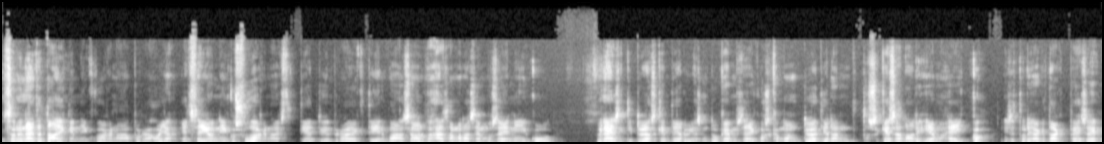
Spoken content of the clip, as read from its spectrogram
se oli näitä Taiken niin korona-apurahoja, että se ei ole niin kuin suoranaisesti tiettyyn projektiin, vaan se on vähän samalla semmoiseen niin kuin yleensäkin työskentelyyn ja sen tukemiseen, koska mun työtilanne tuossa kesällä oli hieman heikko, niin se tuli aika tarpeeseen.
